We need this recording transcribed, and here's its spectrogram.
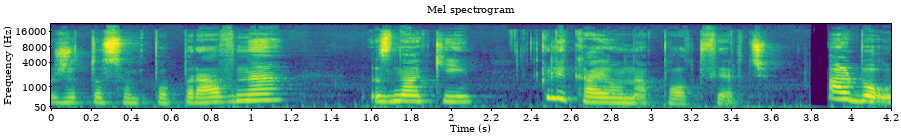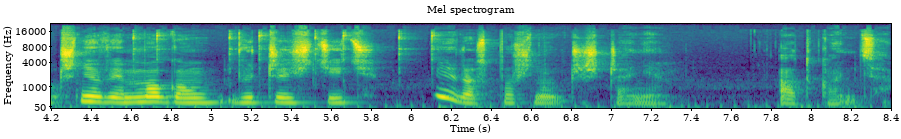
że to są poprawne znaki, klikają na potwierdź. Albo uczniowie mogą wyczyścić i rozpoczną czyszczenie od końca.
